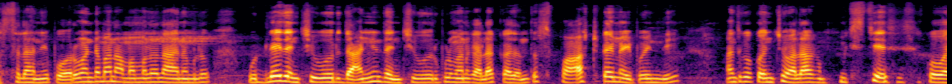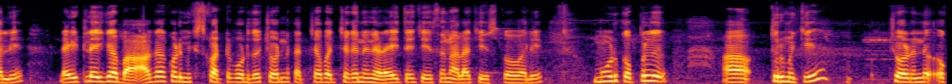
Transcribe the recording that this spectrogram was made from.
అస్సలు అని పూర్వం అంటే మన అమ్మమ్మలు నాయనమ్మలు వడ్లే దంచేవారు ధాన్యం దంచేవారు. ఇప్పుడు మనకు అలా కాదు. అంత ఫాస్ట్ టైం అయిపోయింది. అందుకు కొంచెం అలా మిక్స్ చేసేసుకోవాలి. లైట్ లైట్గా బాగా కూడా మిక్స్ కొట్టకూడదు. చూడండి కచ్చాపచ్చగా నేను ఎలా అయితే చేసానో అలా చేసుకోవాలి. మూడు కప్పులు తురుముకి చూడండి ఒక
